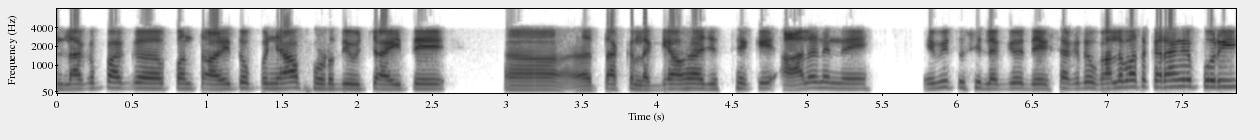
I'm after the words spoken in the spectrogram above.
ਲਗਭਗ 45 ਤੋਂ 50 ਫੁੱਟ ਦੀ ਉਚਾਈ ਤੇ ਤੱਕ ਲੱਗਿਆ ਹੋਇਆ ਜਿੱਥੇ ਕਿ ਆਲਣੇ ਨੇ ਇਹ ਵੀ ਤੁਸੀਂ ਲੱਗੇ ਹੋ ਦੇਖ ਸਕਦੇ ਹੋ। ਗੱਲਬਾਤ ਕਰਾਂਗੇ ਪੂਰੀ।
